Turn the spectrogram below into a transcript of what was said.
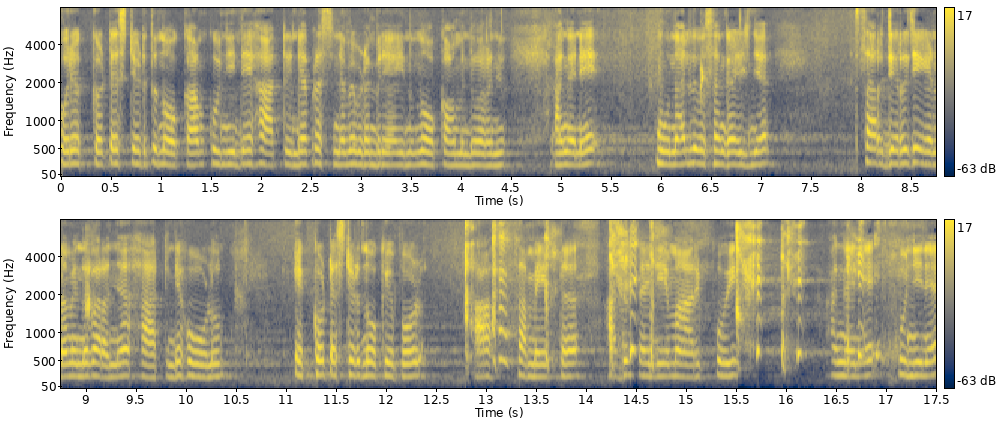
ഒരൊക്കെ ടെസ്റ്റ് എടുത്ത് നോക്കാം. കുഞ്ഞിന്റെ ഹാർട്ടിന്റെ പ്രശ്നം എവിടം വരെയായിരുന്നു നോക്കാമെന്ന് പറഞ്ഞു. അങ്ങനെ മൂന്നാൽ ദിവസം കഴിഞ്ഞ് സർജറി ചെയ്യണമെന്ന് പറഞ്ഞ ഹാർട്ടിന്റെ ഹോളും എക്കോ ടെസ്റ്റ് എടുത്ത് നോക്കിയപ്പോൾ ആ സമയത്ത് അത് തന്നെ മാറിപ്പോയി. അങ്ങനെ കുഞ്ഞിനെ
